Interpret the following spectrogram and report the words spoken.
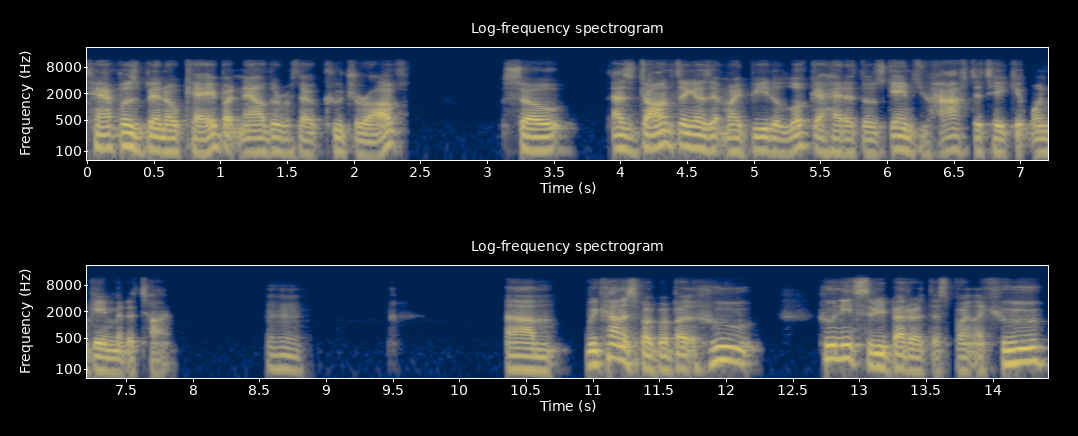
Tampa's been okay, but now they're without Kucherov. So, as daunting as it might be to look ahead at those games, you have to take it one game at a time. Mhm. Um, we kind of spoke about, but who who needs to be better at this point? Like who,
